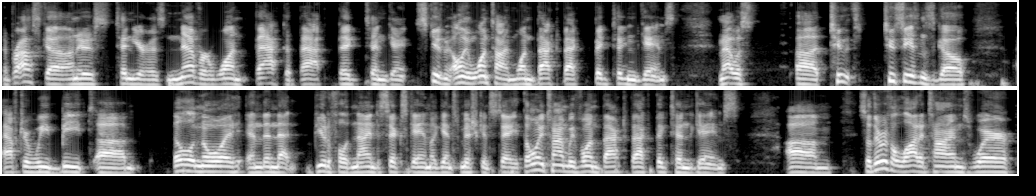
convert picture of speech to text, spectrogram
Nebraska, under his tenure, has never won back to back Big Ten games. Excuse me, only one time won back to back Big Ten games, and that was uh, two two seasons ago after we beat um, Illinois and then that beautiful nine to six game against Michigan State. The only time we've won back to back Big Ten games. Um, so there was a lot of times where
